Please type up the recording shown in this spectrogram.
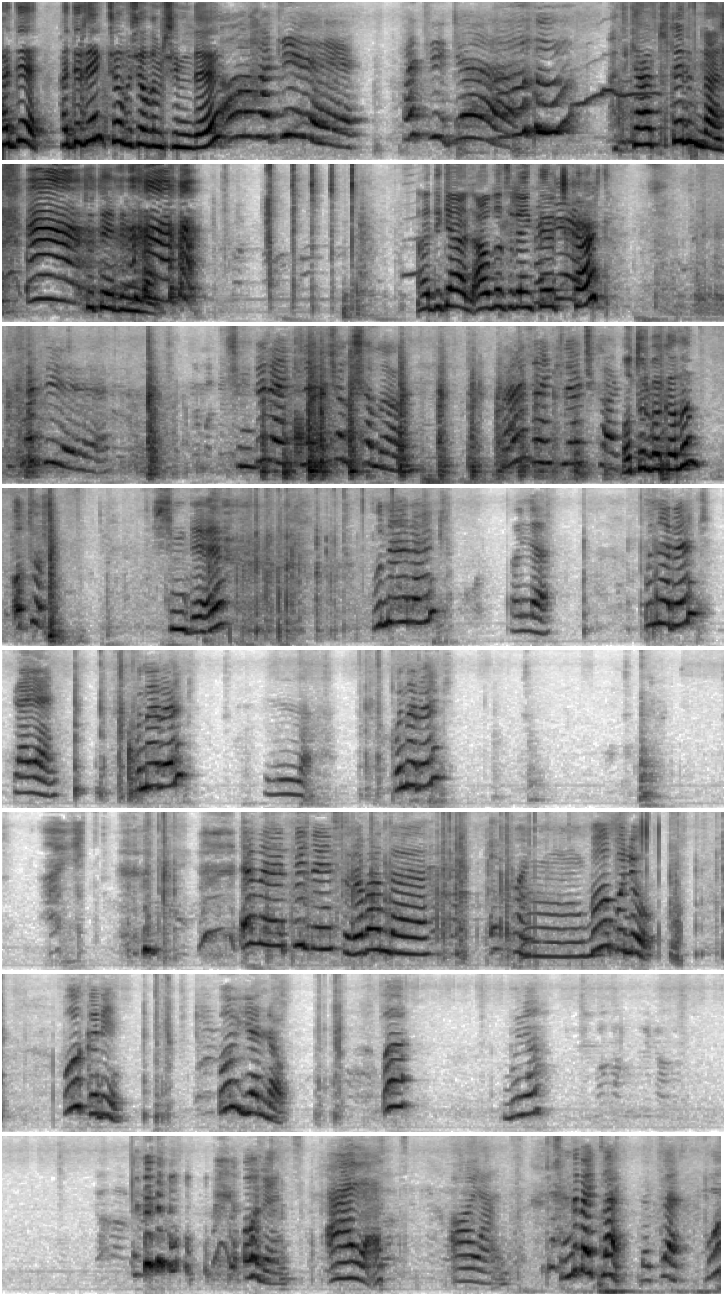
Hadi hadi renk çalışalım şimdi. Aa hadi. Hadi gel. Hadi gel tut elimden. Tut elimden. Hadi gel ablası renkleri Hadi. çıkart. Hadi. Şimdi renkleri çalışalım. Ben renkleri çıkartayım. Otur bakalım. Otur. Şimdi bu ne renk? Öyle. Bu ne renk? Renk. Bu ne renk? Lila. Bu ne renk? evet bildin sıra bende. Hmm, bu blue. Bu green. Bu yellow. Bu bu ne? Orange. Evet. Orange. Şimdi bekle. Bekle.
